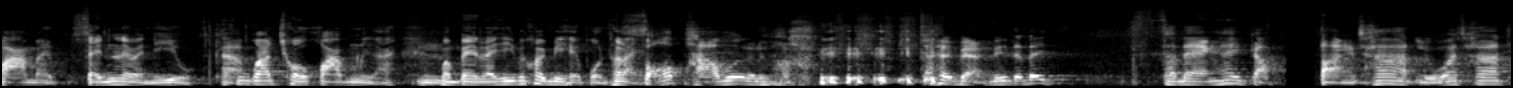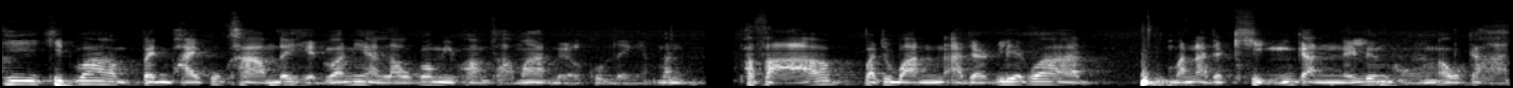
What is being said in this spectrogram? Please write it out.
ความแบบ sense อะไรแบบนี้อยู่ครับว่าโชว์ความเหนืออมมันเป็นอะไรที่ไม่ค่อยมีเหตุผลเท่าไหร่ซอฟต์พาวเวอร์หรือเปล่าอะไรแบบนี้จะได้แสดงให้กับต่างชาติหรือว่าชาติที่คิดว่าเป็นภัยคุกคามได้เห็นว่าเนี่ยเราก็มีความสามารถเหนือคุณอะไรเงี้ยมันภาษาปัจจุบันอาจจะเรียกว่า มันอาจจะขิงกันในเรื่องของอวกาศ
